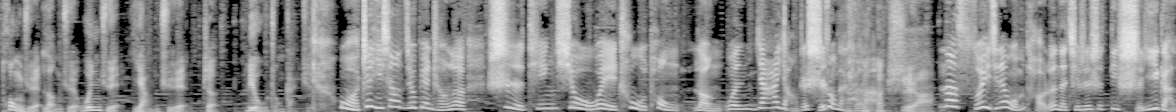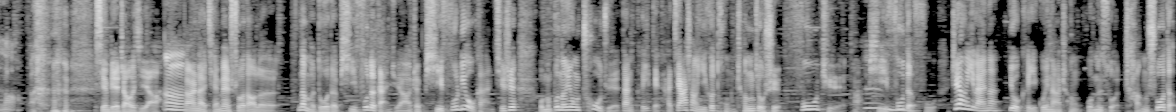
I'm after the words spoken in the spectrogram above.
痛觉、冷觉、温觉、痒觉这。六种感觉，哇，这一下子就变成了视听嗅味触痛冷温压痒这十种感觉了。是啊，那所以今天我们讨论的其实是第十一感了。先别着急啊，嗯，当然呢，前面说到了。那么多的皮肤的感觉啊，这皮肤六感其实我们不能用触觉，但可以给它加上一个统称，就是肤觉啊，皮肤的肤。这样一来呢，又可以归纳成我们所常说的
